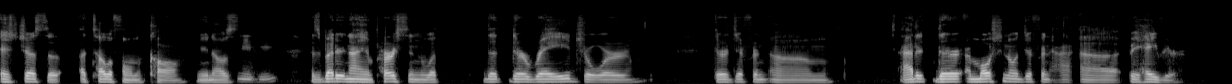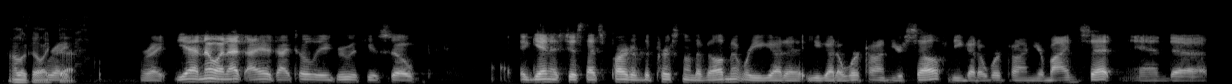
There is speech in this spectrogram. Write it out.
it's just a, a telephone call. You know, it's, mm-hmm. it's better not in person with the, their rage or their different um, added their emotional different uh, behavior. I look at it like right. that. Right. Yeah. No, and I, I I totally agree with you. So again, it's just that's part of the personal development where you gotta you gotta work on yourself and you gotta work on your mindset. And uh,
